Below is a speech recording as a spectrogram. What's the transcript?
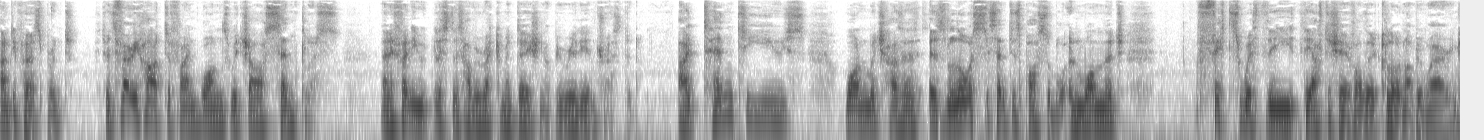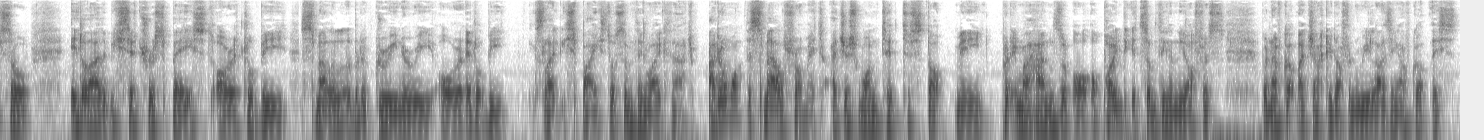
antiperspirant. So it's very hard to find ones which are scentless. And if any listeners have a recommendation, I'd be really interested. I tend to use one which has a, as low a scent as possible and one that fits with the, the aftershave or the cologne I'll be wearing. So it'll either be citrus based or it'll be smell a little bit of greenery or it'll be slightly spiced or something like that. I don't want the smell from it. I just want it to stop me putting my hands up or, or pointing at something in the office when I've got my jacket off and realizing I've got this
